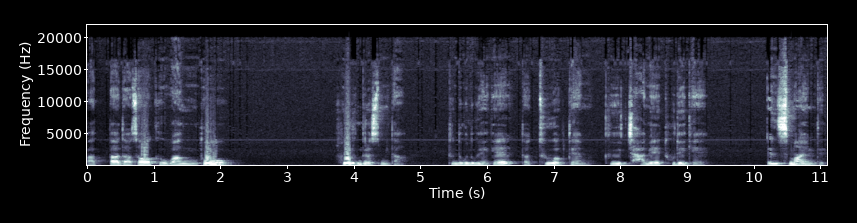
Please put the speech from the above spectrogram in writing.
맞받아서 그 왕도 손을 흔들었습니다. 두 누구누구에게 the two of them 그 자매 둘에게 and smiled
